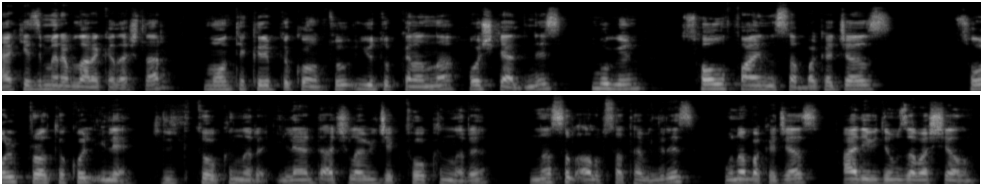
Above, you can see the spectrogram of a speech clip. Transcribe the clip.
Herkese merhabalar arkadaşlar. Monte Crypto Kontu YouTube kanalına hoş geldiniz. Bugün Sol Finance'a bakacağız. Sol protokol ile kilitli tokenları, ileride açılabilecek tokenları nasıl alıp satabiliriz? Buna bakacağız. Hadi videomuza başlayalım.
